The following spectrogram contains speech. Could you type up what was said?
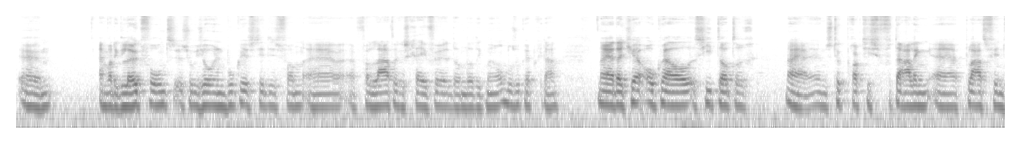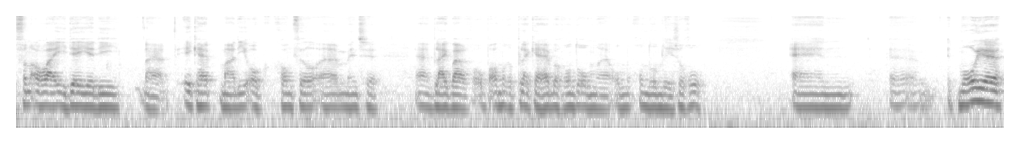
En wat ik leuk vond, sowieso in het boek is, dit is van, van later geschreven dan dat ik mijn onderzoek heb gedaan. Nou ja, dat je ook wel ziet dat er nou ja, een stuk praktische vertaling uh, plaatsvindt van allerlei ideeën die nou ja, ik heb, maar die ook gewoon veel uh, mensen blijkbaar op andere plekken hebben rondom, om, rondom deze rol. En ehm, het mooie,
